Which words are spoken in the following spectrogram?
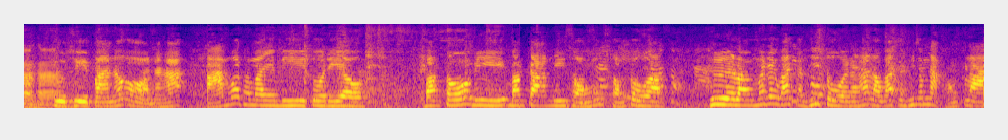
อ่าฮะ ชูชีปลาเนื้ออ่อนนะฮะ ถามว่าทำไมมีตัวเดียว บางโต๊ะมีบางจานมีสองสองตัว คือเราไม่ได้วัดกันที่ตัวนะฮะ เราวัดกันที่น้ำหนักของปลา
